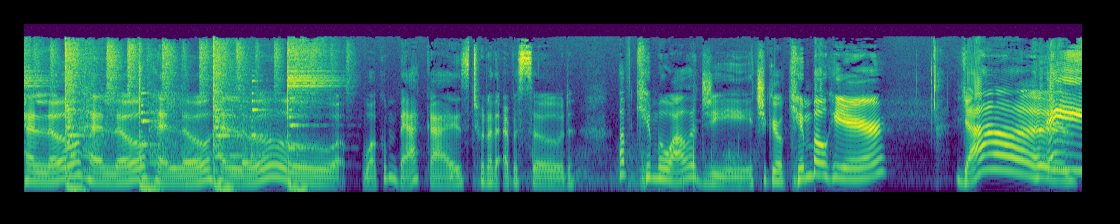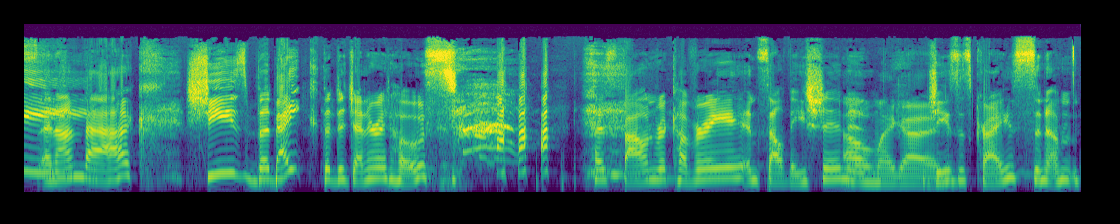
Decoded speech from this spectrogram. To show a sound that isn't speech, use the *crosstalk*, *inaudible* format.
Hello, hello, hello, hello. Welcome back, guys, to another episode of Kimboology. It's your girl Kimbo here. Yes. Hey! And I'm back. She's the. The degenerate host *laughs* has found recovery and salvation. Oh in my God. Jesus Christ. And I'm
